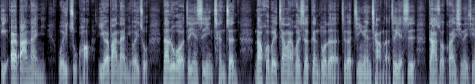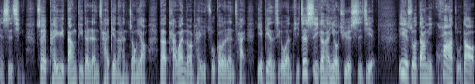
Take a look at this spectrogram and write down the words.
以二八纳米为主，哈，以二八纳米为主。那如果这件事情成真，那会不会将来会设更多的这个晶圆厂呢？这也是大家所关心的一件事情。所以培育当地的人才变得很重要。那台湾能不能培育足够的人才，也变成是一个问题。这是一个很有趣的世界。意思说，当你跨足到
